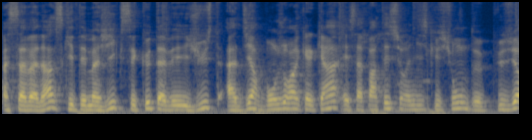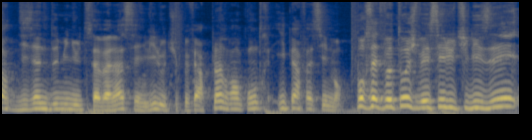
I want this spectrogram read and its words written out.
à Savannah, ce qui était magique, c'est que tu avais juste à dire bonjour à quelqu'un et ça partait sur une discussion de plusieurs dizaines de minutes. Savannah, c'est une ville où tu peux faire plein de rencontres hyper facilement. Pour cette photo, je vais essayer d'utiliser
